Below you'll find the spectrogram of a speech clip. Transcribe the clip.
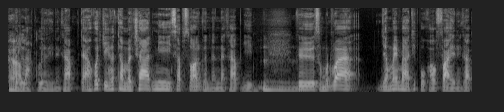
ครับเป็นหลักเลยนะครับแต่เอาก็จริงแล้วธรรมชาตินี่ซับซ้อนกว่านั้นนะครับยินอืมคือสมมุติว่ายังไม่มาที่ภูเขาไฟนะครับ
